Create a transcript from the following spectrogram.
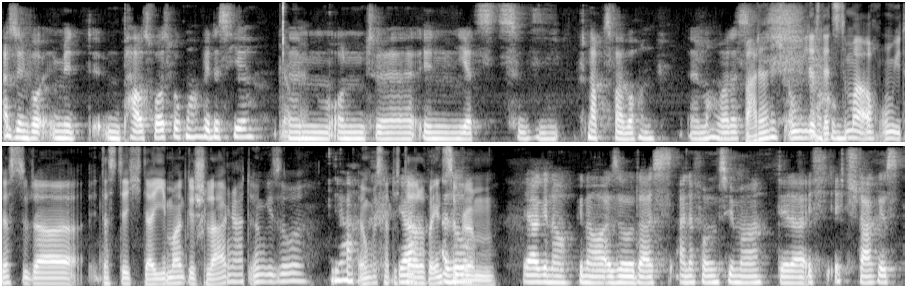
also in, mit ein paar aus Wolfsburg machen wir das hier. Okay. Ähm, und äh, in jetzt knapp zwei Wochen äh, machen wir das. War da nicht irgendwie das letzte Mal auch irgendwie, dass du da, dass dich da jemand geschlagen hat, irgendwie so? Ja. Irgendwas hatte ich ja, da bei also Instagram. Also, ja, genau, genau. Also da ist einer von uns hier der da echt, echt stark ist.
